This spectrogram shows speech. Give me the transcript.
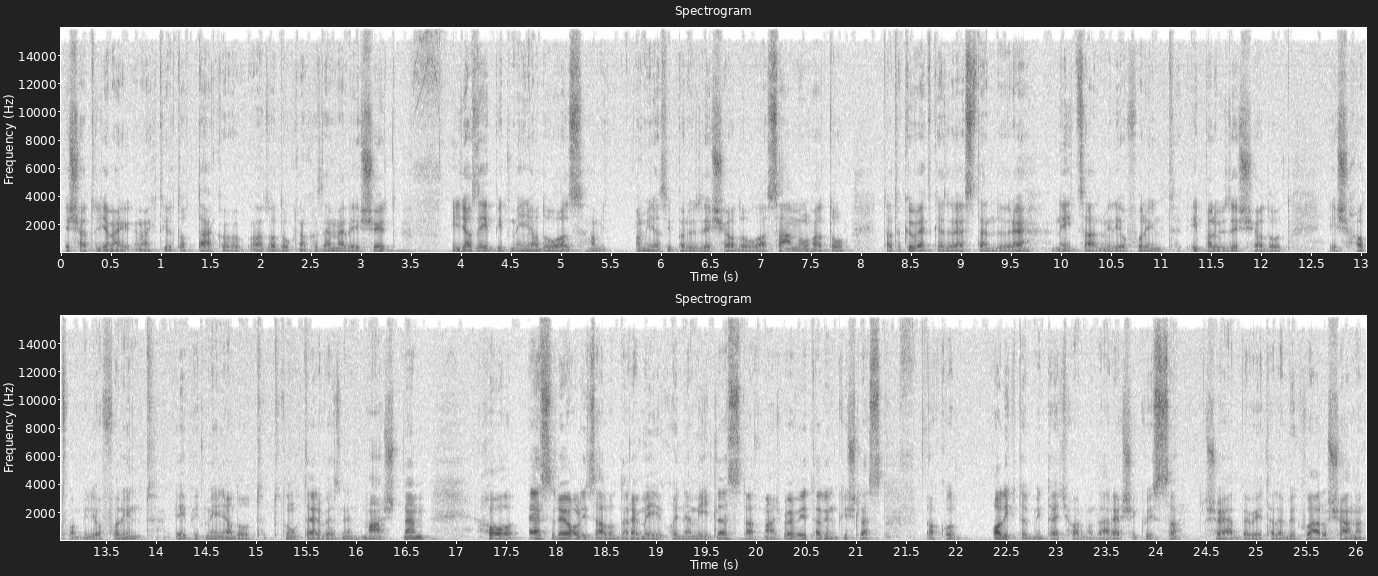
és hát ugye meg, megtiltották az adóknak az emelését, így az építményadó az, ami, ami az iparűzési adóval számolható, tehát a következő esztendőre 400 millió forint iparűzési adót és 60 millió forint építményadót tudunk tervezni, mást nem. Ha ez realizálódna, reméljük, hogy nem így lesz, tehát más bevételünk is lesz, akkor alig több mint egy harmadára esik vissza saját bevétele Bükvárosának.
